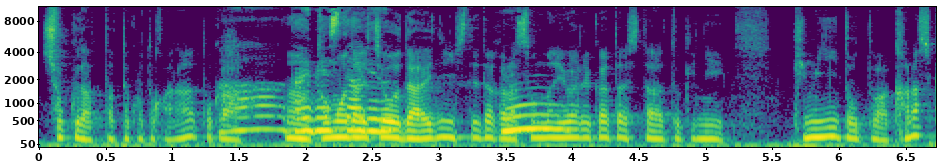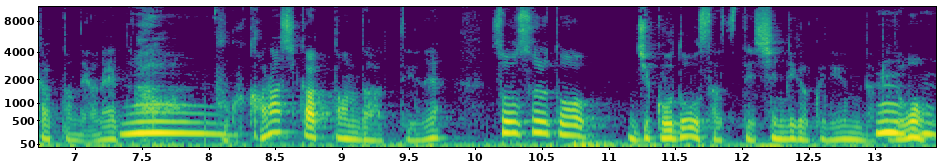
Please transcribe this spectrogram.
ショックだったってことかなとか、うん、友達を大事にしてたからそんな言われ方した時に、君にとっては悲しかったんだよね、僕悲しかったんだっていうね。そうすると自己洞察って心理学に言うんだけども、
